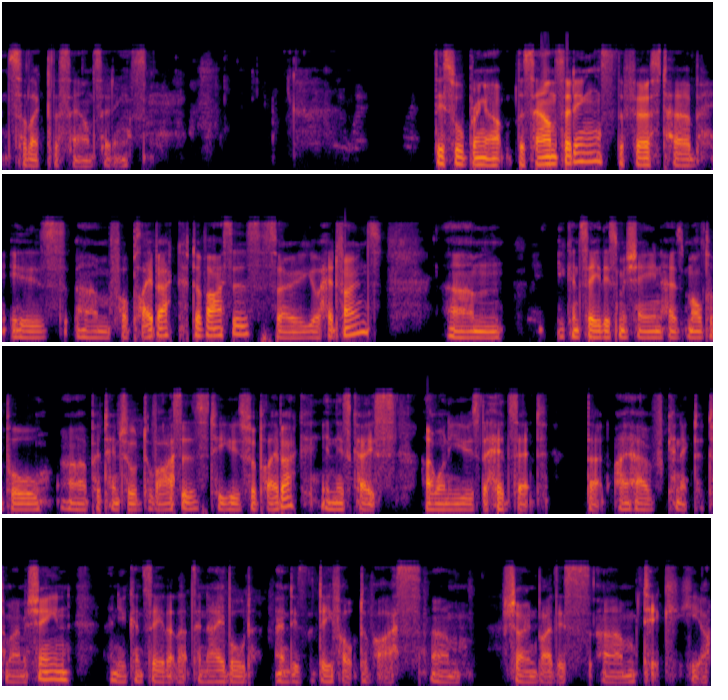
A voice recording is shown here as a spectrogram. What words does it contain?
and select the sound settings. This will bring up the sound settings. The first tab is um, for playback devices, so your headphones. Um, you can see this machine has multiple uh, potential devices to use for playback. In this case, I want to use the headset that I have connected to my machine, and you can see that that's enabled and is the default device um, shown by this um, tick here.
